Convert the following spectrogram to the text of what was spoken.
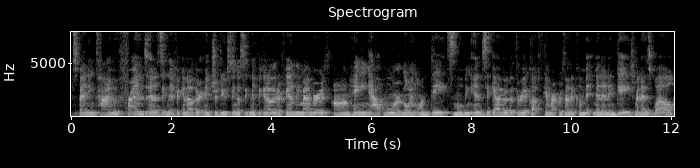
spending time with friends and a significant other, introducing a significant other to family members, um, hanging out more, going on dates, moving in together. The Three of Cups can represent a commitment and engagement as well.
